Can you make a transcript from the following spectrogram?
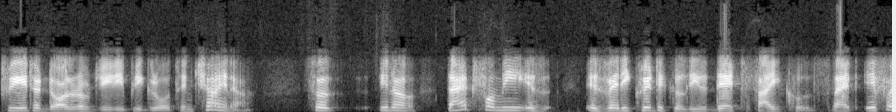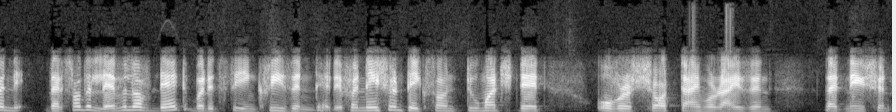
create a dollar of GDP growth in China. So, you know, that for me is is very critical these debt cycles that if a that's not the level of debt but it's the increase in debt. If a nation takes on too much debt over a short time horizon that nation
